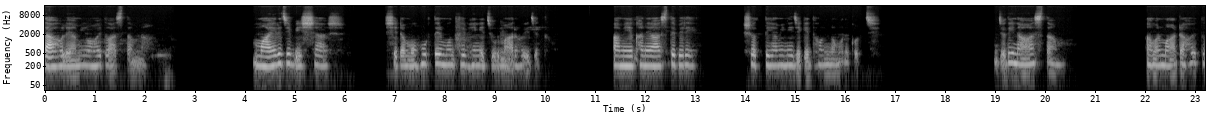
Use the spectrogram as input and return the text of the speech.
তাহলে আমিও হয়তো আসতাম না। মায়ের যে বিশ্বাস সেটা মুহূর্তের মধ্যে ভেঙে চুরমার হয়ে যেত। আমি এখানে আসতে পেরে সত্যিই আমি নিজেকে ধন্য মনে করছি। যদি না আসতাম আমার মাটা হয়তো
